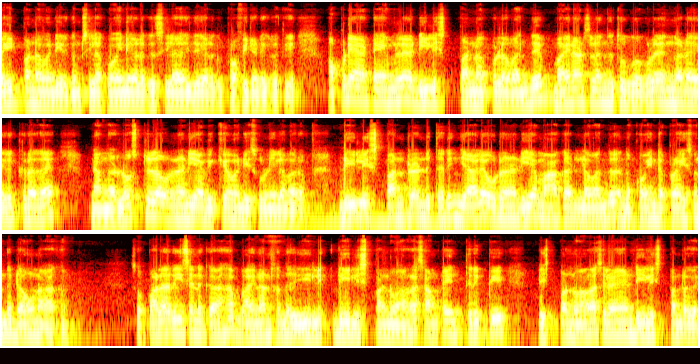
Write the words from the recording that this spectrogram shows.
வெயிட் பண்ண வேண்டியிருக்கும். சில கோயின்களுக்கு சில இதுகளுக்கு ப்ராஃபிட் எடுக்கிறதுக்கு. அப்படியான டைமில் டீலிஸ்ட் பண்ணக்குள்ளே வந்து பைனான்ஸ்லேருந்து தூக்கக்குள்ளே எங்களோட இருக்கிறத நாங்கள் லொஸ்ட்டில் உடனடியாக விற்க வேண்டிய சூழ்நிலை வரும். டீலிஸ்ட் பண்ணுறேன்னு தெரிஞ்சாலே உடனடியாக மார்க்கெட்டில் வந்து அந்த கோயின் ப்ரைஸ் வந்து டவுன் ஆகும். ஸோ பல ரீசனுக்காக பைனான்ஸ் வந்து டீலி டீலிஸ்ட் பண்ணுவாங்க. சம்டைம் திருப்பி லிஸ்ட் பண்ணுவாங்க. சில நேரம் டீலிஸ்ட் பண்ணுறதை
